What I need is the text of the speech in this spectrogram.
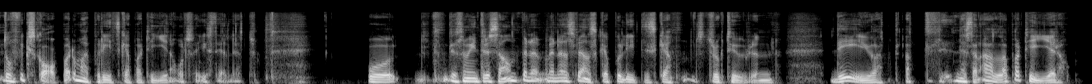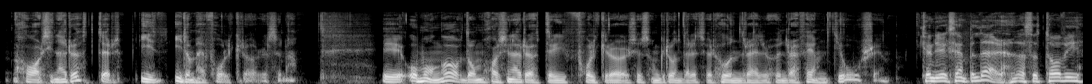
de fick skapa de här politiska partierna åt sig istället. Och det som är intressant med den, med den svenska politiska strukturen, det är ju att, att, nästan alla partier har sina rötter i, i de här folkrörelserna. Eh, och många av dem har sina rötter i folkrörelser som grundades för 100 eller 150 år sedan. Kan du ge exempel där? Alltså tar vi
